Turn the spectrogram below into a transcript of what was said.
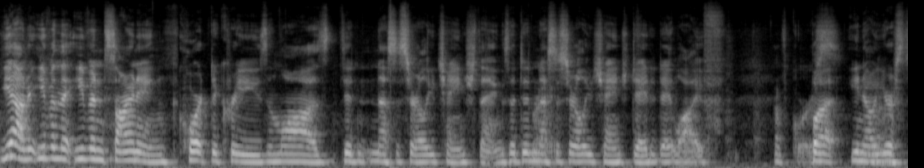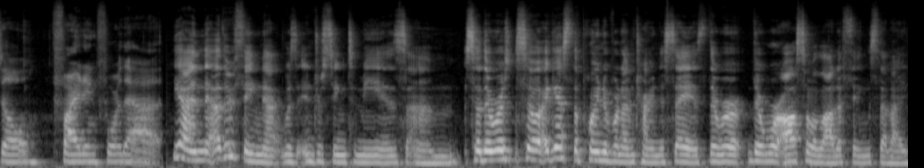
Yeah, and even that even signing court decrees and laws didn't necessarily change things. It didn't Right. necessarily change day to day life. Of course But you know, Yeah. you're still fighting for that. Yeah, and the other thing that was interesting to me is um, so there was so I guess the point of what I'm trying to say is there were there were also a lot of things that I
